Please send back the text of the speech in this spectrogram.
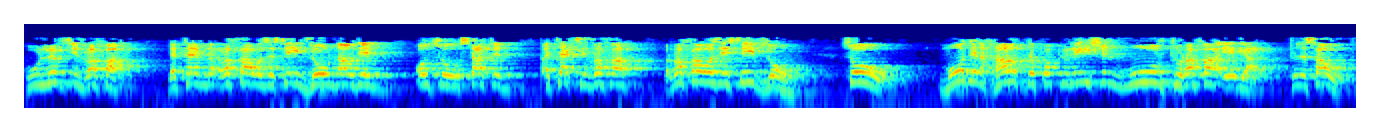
who lives in Rafah. That time Rafah was a safe zone. Now they also started attacks in Rafah. But Rafah was a safe zone. So, more than half the population moved to Rafah area, to the south.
